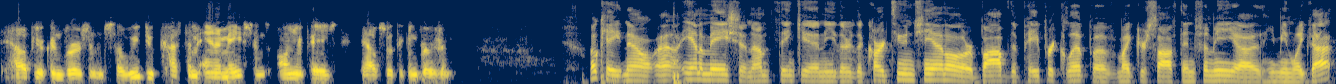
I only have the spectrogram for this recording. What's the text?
to help your conversion. So we do custom animations on your page that helps with the conversion. Okay, now uh, animation. I'm thinking either the Cartoon Channel or Bob the Paperclip of Microsoft Infamy. Uh, you mean like that?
